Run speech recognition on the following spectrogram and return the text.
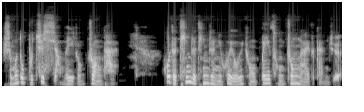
什么都不去想的一种状态，或者听着听着你会有一种悲从中来的感觉。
